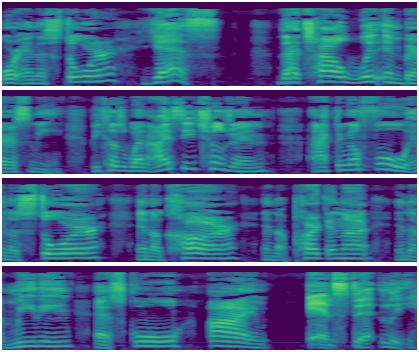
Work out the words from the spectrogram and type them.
or in a store, yes, that child would embarrass me because when I see children acting a fool in a store, in a car, in a parking lot, in a meeting, at school, I'm instantly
